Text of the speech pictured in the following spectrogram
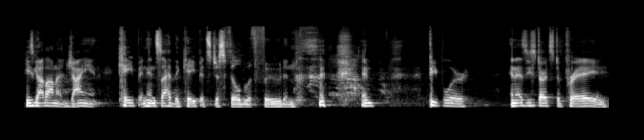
he's got on a giant cape, and inside the cape, it's just filled with food, and and people are. And as he starts to pray and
